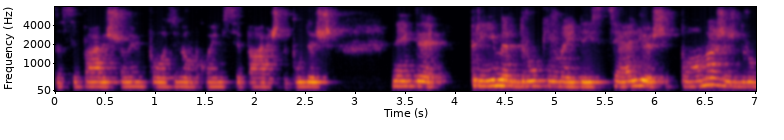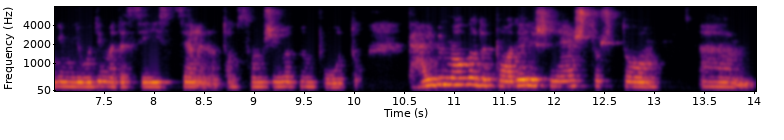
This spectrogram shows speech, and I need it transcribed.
da se baviš ovim pozivom kojim se baviš, da budeš negde primer drugima i da isceljuješ i pomažeš drugim ljudima da se iscele na tom svom životnom putu. Da li bi mogao da podeliš nešto što um,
